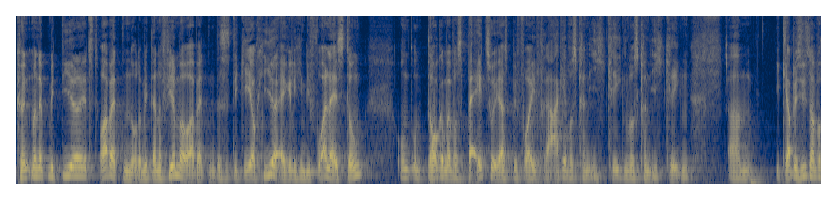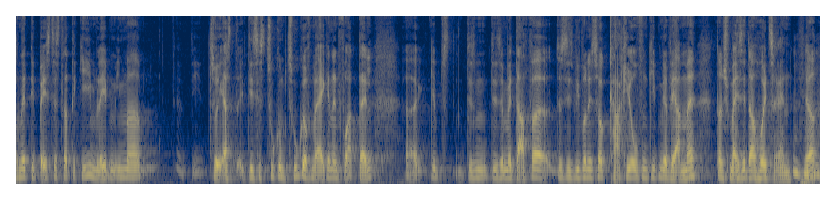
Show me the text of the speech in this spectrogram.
könnte man nicht mit dir jetzt arbeiten oder mit deiner Firma arbeiten? Das heißt, ich gehe auch hier eigentlich in die Vorleistung und, und trage einmal was bei zuerst, bevor ich frage, was kann ich kriegen, was kann ich kriegen. Ähm, ich glaube, es ist einfach nicht die beste Strategie im Leben, immer zuerst dieses Zug um Zug auf den eigenen Vorteil. Äh, gibt diese Metapher, das ist wie wenn ich sage, Kachelofen gib mir Wärme, dann schmeiße ich da Holz rein. Mhm. Ja?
